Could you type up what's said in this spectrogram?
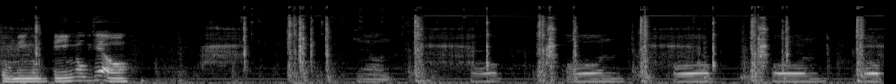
Tumingog-tingog siya oh. Ayan. Off, on, off, on, off.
